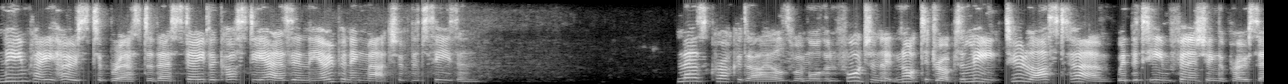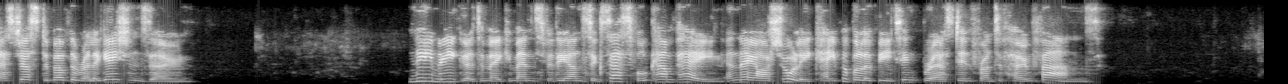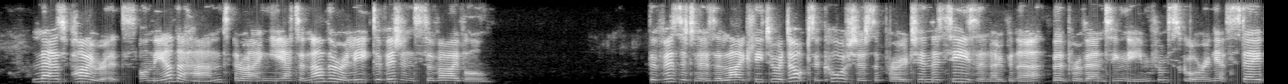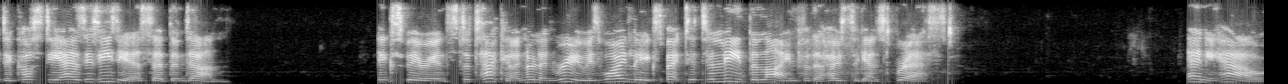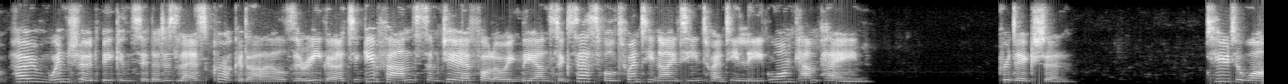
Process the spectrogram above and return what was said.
Nîmes play host to Brest at their Stade de Costières in the opening match of the season. Les Crocodiles were more than fortunate not to drop to League Two last term, with the team finishing the process just above the relegation zone. Nîmes eager to make amends for the unsuccessful campaign, and they are surely capable of beating Brest in front of home fans. Les Pirates, on the other hand, are eyeing yet another Elite Division survival. The visitors are likely to adopt a cautious approach in the season opener, but preventing Nîmes from scoring at Stade de Costières is easier said than done. Experienced attacker Nolan Roux is widely expected to lead the line for the hosts against Brest. Anyhow, home win should be considered as Les Crocodiles. Are eager to give fans some cheer following the unsuccessful 2019-20 League One campaign. Prediction. 2 to 1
